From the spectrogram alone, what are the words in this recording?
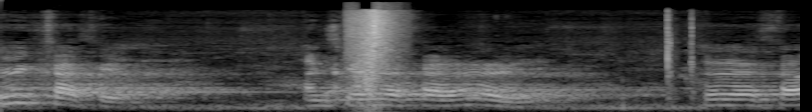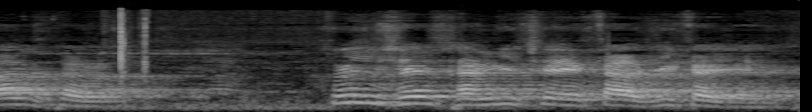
मी का आणि त्याला कारणाने त्याला काम करून तुम्ही जे सांगितलं एका अधिकाऱ्याने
